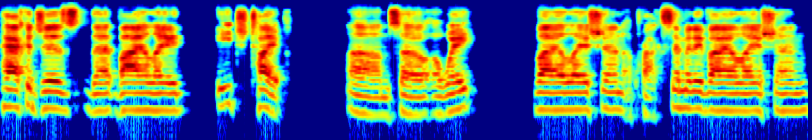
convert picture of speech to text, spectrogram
packages that violate each type. Um, so a weight violation, a proximity violation,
